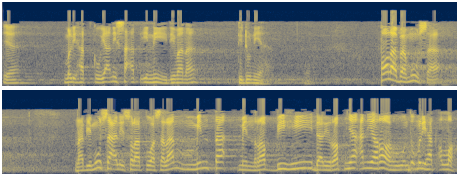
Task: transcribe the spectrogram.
ya melihatku yakni saat ini di mana? Di dunia. Talaba Musa Nabi Musa alaihi salatu wasalam minta min rabbihi dari Robnya an yarahu untuk melihat Allah.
